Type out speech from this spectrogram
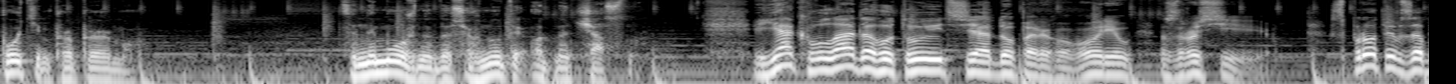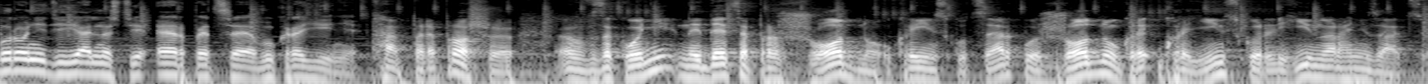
потім про перемогу. Це не можна досягнути одночасно. Як влада готується до переговорів з Росією? Спротив забороні діяльності РПЦ в Україні. Та перепрошую, в законі не йдеться про жодну українську церкву, жодну українську релігійну організацію.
